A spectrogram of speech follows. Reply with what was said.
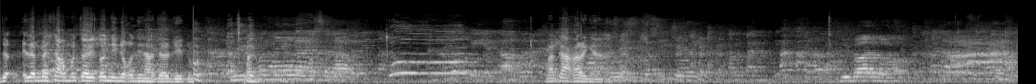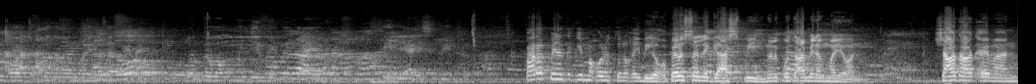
D- ilang beses na ako punta dito, hindi nyo ko dinadala dito. Ay. Magkakaroon yan. Di ba, no? Parang pinatikim ako nito ng kaibigan ko, pero sa Legazpi, nung nagpunta kami ng Mayon. Shout out, Eman.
